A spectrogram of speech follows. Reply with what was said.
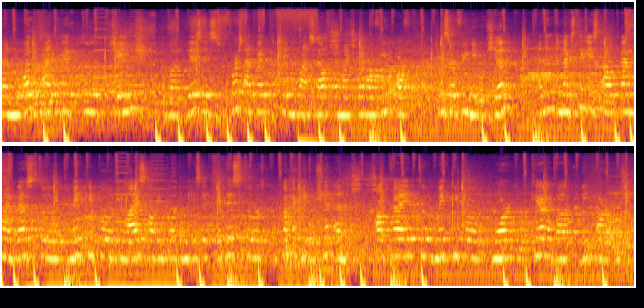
And what I try to change about this is first I try to change myself and my point of view of preserving the ocean. And then the next thing is I'll try my best to make people realize how important is it, it is to protect the ocean and I'll try to make people more care about the, our ocean.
